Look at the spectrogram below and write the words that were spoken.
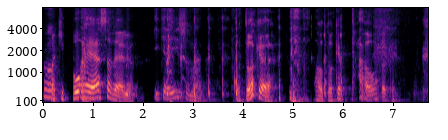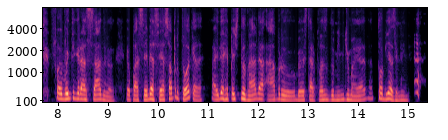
Oh. Mas que porra é essa, velho? E que é isso, mano? O Toca? Ah, o Toca é pau, Toca. Foi muito engraçado, meu. Eu passei minha senha só pro Toca, né? Aí, de repente, do nada, abro o meu Star Plus no domingo de manhã, Tobias Lindo.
